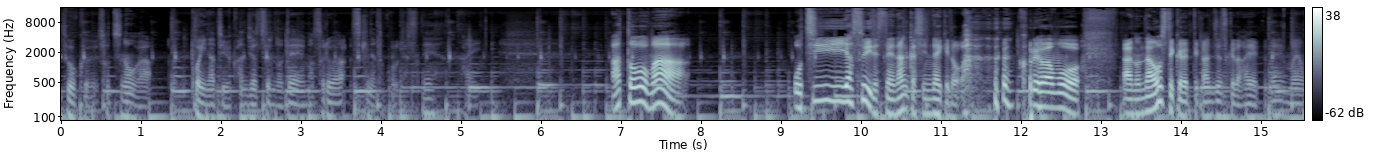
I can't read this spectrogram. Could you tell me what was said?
すごくそっちの方がっぽいなという感じはするので、まあ、それは好きなところですね。はい。あと、まあ、落ちやすいですね。なんか知んないけど。これはもう、あの、直してくれって感じですけど、早くね。まあ、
